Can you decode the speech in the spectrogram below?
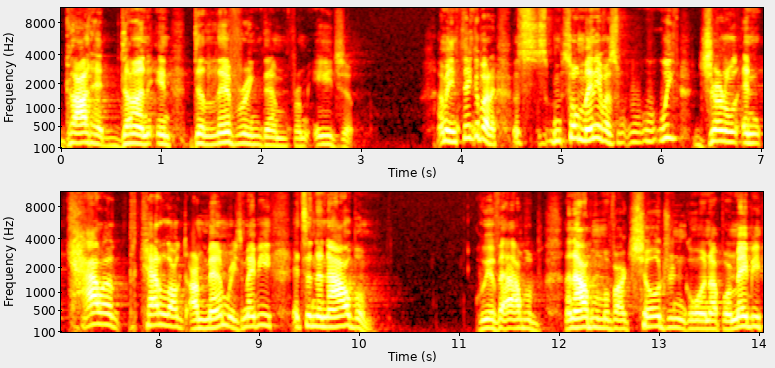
God had done in delivering them from Egypt. I mean, think about it. So many of us, we've journaled and cataloged our memories. Maybe it's in an album. We have album, an album of our children going up, or maybe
